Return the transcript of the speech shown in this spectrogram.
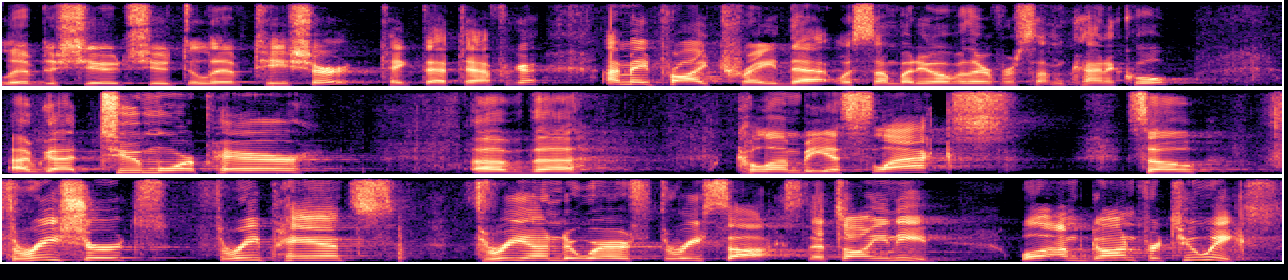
live to shoot, shoot to live t-shirt. Take that to Africa. I may probably trade that with somebody over there for something kind of cool. I've got two more pair of the Columbia slacks. So three shirts, three pants, three underwears, three socks. That's all you need. Well, I'm gone for two weeks.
